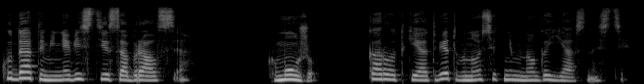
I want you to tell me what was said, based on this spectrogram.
«Куда ты меня вести собрался?» «К мужу». Короткий ответ вносит немного ясности.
